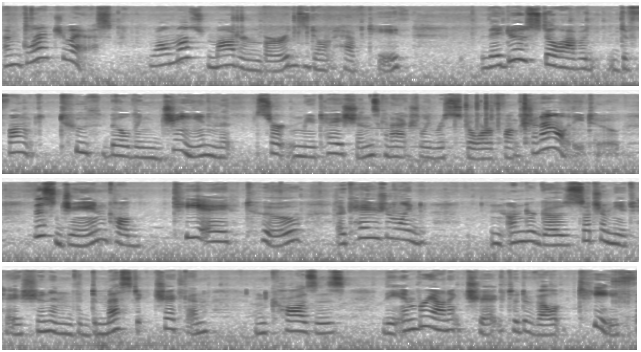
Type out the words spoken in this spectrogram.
I'm glad you asked. While most modern birds don't have teeth, they do still have a defunct tooth building gene that certain mutations can actually restore functionality to. This gene, called TA2, occasionally undergoes such a mutation in the domestic chicken and causes the embryonic chick to develop teeth,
